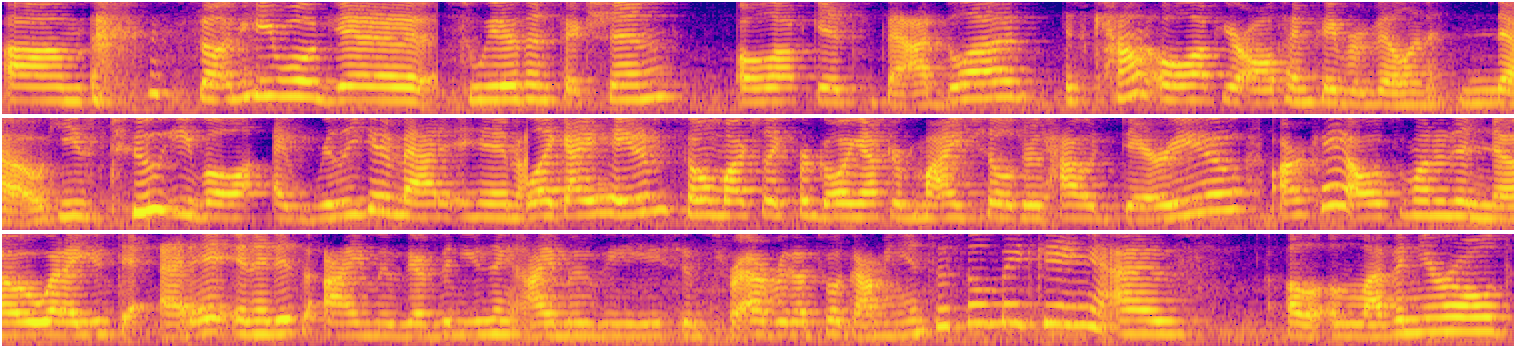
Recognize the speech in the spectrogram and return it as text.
Um, Sunny will get Sweeter Than Fiction. Olaf gets bad blood. Is Count Olaf your all-time favorite villain? No, he's too evil. I really get mad at him. Like I hate him so much like for going after my children. How dare you? RK also wanted to know what I use to edit and it is iMovie. I've been using iMovie since forever. That's what got me into filmmaking as a 11 year old.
